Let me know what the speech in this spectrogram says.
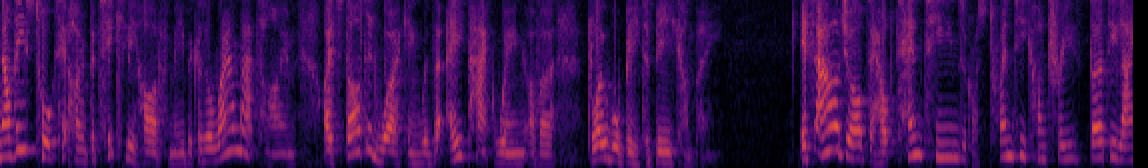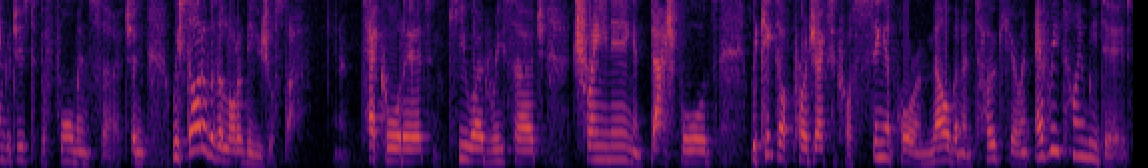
Now, these talks hit home particularly hard for me because around that time, I'd started working with the APAC wing of a global B2B company. It's our job to help 10 teams across 20 countries, 30 languages to perform in search. And we started with a lot of the usual stuff. You know, tech audits and keyword research, training and dashboards. We kicked off projects across Singapore and Melbourne and Tokyo, and every time we did,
